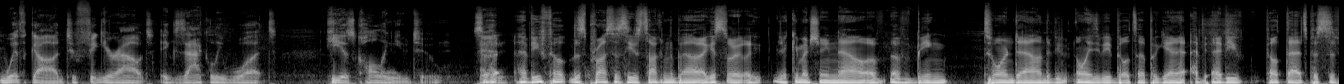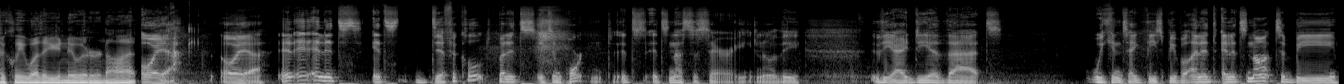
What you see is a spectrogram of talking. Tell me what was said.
with God to figure out exactly what He is calling you to. So And- have you felt this process he was talking about? I guess like, like you're mentioning now of, of being torn down to be only to be built up again. Have, have you felt that specifically, whether you knew it or not? Oh yeah, oh yeah, and, and and it's it's difficult, but it's it's important. It's it's necessary. You know the the idea that we can take these people, and it and it's not to be,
